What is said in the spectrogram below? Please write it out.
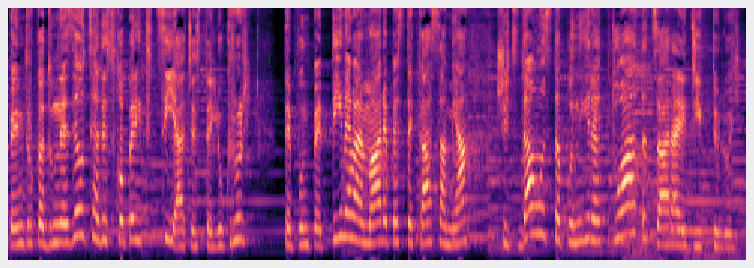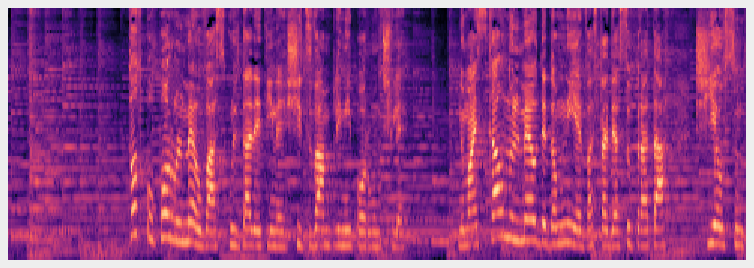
Pentru că Dumnezeu ți-a descoperit ție aceste lucruri, te pun pe tine mai mare peste casa mea și îți dau în stăpânire toată țara Egiptului. tot poporul meu va asculta de tine și îți va împlini poruncile. Numai scaunul meu de domnie va sta deasupra ta și eu sunt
